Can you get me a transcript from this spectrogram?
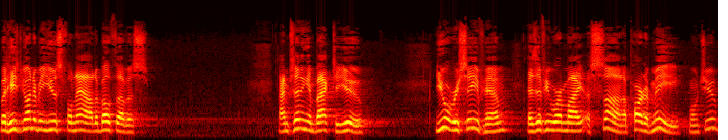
but he's going to be useful now to both of us. I'm sending him back to you. You will receive him as if he were my son, a part of me, won't you?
